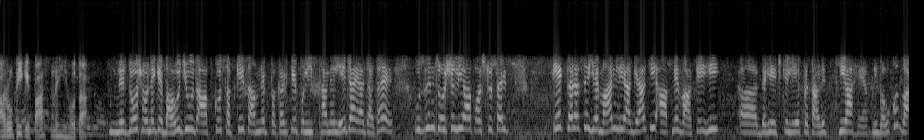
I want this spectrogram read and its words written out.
आरोपी के पास नहीं होता। निर्दोष होने के बावजूद आपको सबके सामने पकड़ के पुलिस थाने ले जाया जाता है। उस दिन सोशली आप ऑस्ट्रोसाइज एक तरह से ये मान लिया गया कि आपने वाकई ही दहेज के लिए प्रताड़ित किया है। अपनी बहू को वा,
